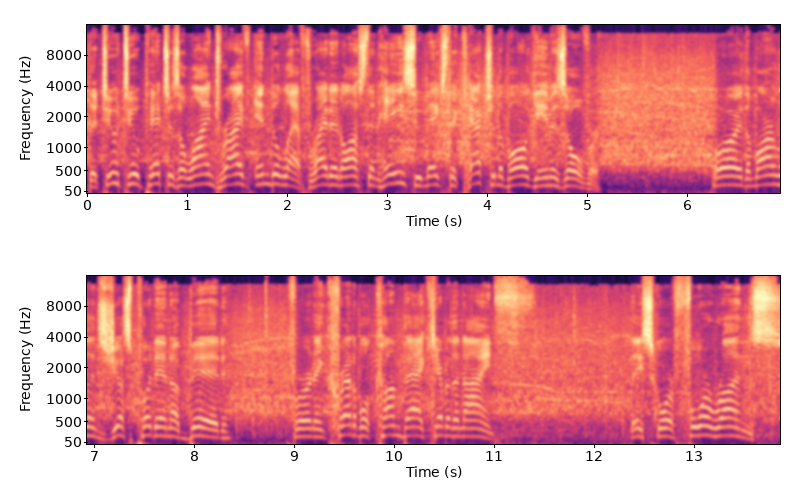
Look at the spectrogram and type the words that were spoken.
The two-two pitch is a line drive into left, right at Austin Hays, who makes the catch, and the ball game is over. Boy, the Marlins just put in a bid for an incredible comeback here in the ninth. They score four runs.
